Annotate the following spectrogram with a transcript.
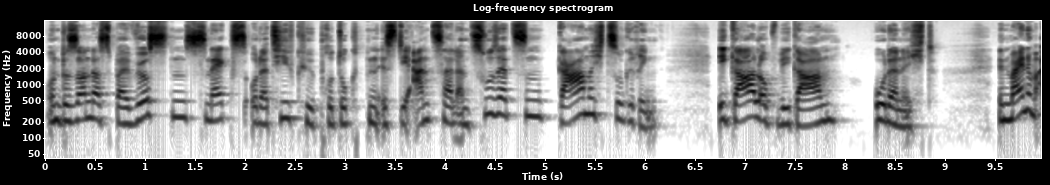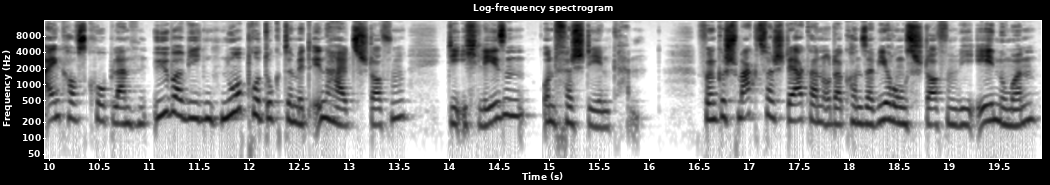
Und besonders bei Würsten, Snacks oder Tiefkühlprodukten ist die Anzahl an Zusätzen gar nicht so gering. Egal ob vegan oder nicht. In meinem Einkaufskorb landen überwiegend nur Produkte mit Inhaltsstoffen, die ich lesen und verstehen kann. Von Geschmacksverstärkern oder Konservierungsstoffen wie E-Nummern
